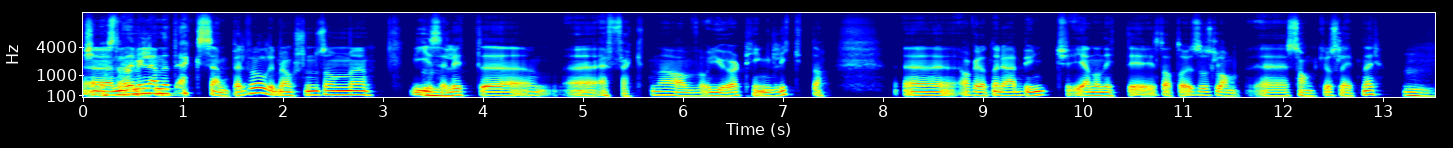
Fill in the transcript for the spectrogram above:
Eh, Men jeg vil nevne et eksempel for oljebransjen som eh, viser litt eh, eh, effekten av å gjøre ting likt. Da. Eh, akkurat når jeg begynte i 91 i Statoil, så eh, sank jo Sleipner. Mm.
